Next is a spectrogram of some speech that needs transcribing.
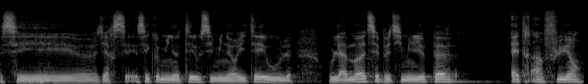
ces, dire, ces, ces communautés ou ces minorités ou, le- ou la mode, ces petits milieux peuvent être influents.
